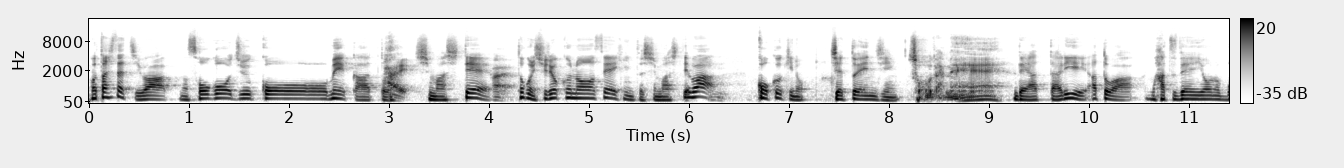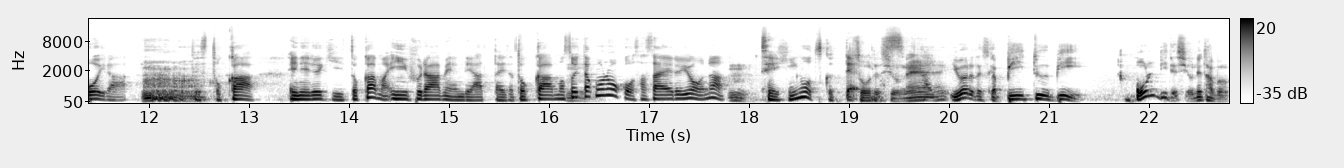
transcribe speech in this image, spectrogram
私たちは総合重工メーカーとはい。しまして、はい。特に主力の製品としましては、航空機のジェットエンジンそうだね。であったり、あとは発電用のボイラーですとか、エネルギーとか、まあ、インフラ面であったりだとか、まあ、そういったものをこう支えるようなうん。製品を作って。そうですよね、はい。い、わゆるですが B2B オンリーですよね多分。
